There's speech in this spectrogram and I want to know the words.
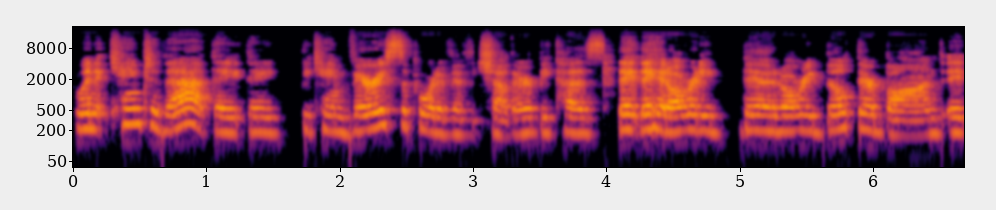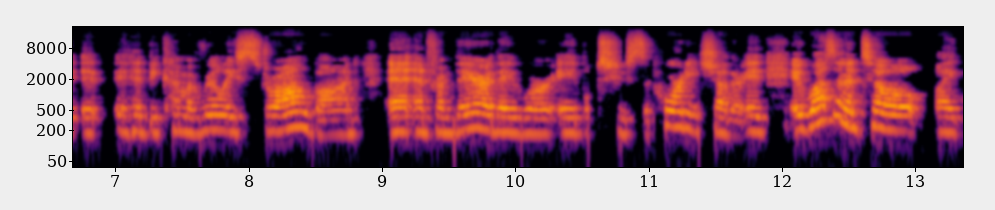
when it came to that they they became very supportive of each other because they, they had already they had already built their bond it, it, it had become a really strong bond and, and, from there they were able to support each other it, it wasn't until like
